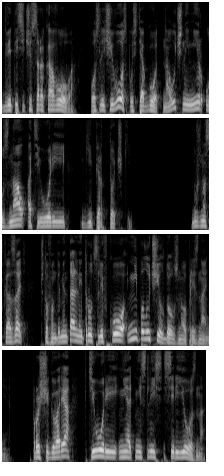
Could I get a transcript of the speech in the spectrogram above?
2040-го, после чего, спустя год, научный мир узнал о теории гиперточки. Нужно сказать, что фундаментальный труд Сливко не получил должного признания. Проще говоря, к теории не отнеслись серьезно,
